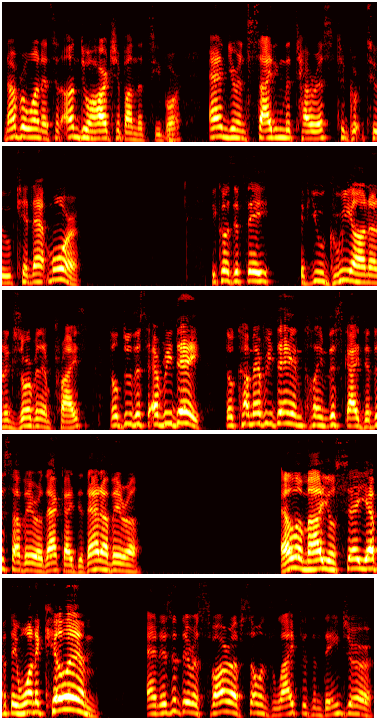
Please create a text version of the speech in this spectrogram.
Number one, it's an undue hardship on the tzibor, and you're inciting the terrorists to to kidnap more. Because if they, if you agree on an exorbitant price, they'll do this every day. They'll come every day and claim this guy did this avera, that guy did that avera. Elamah, you'll say, yeah, but they want to kill him. And isn't there a svara if someone's life is in danger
